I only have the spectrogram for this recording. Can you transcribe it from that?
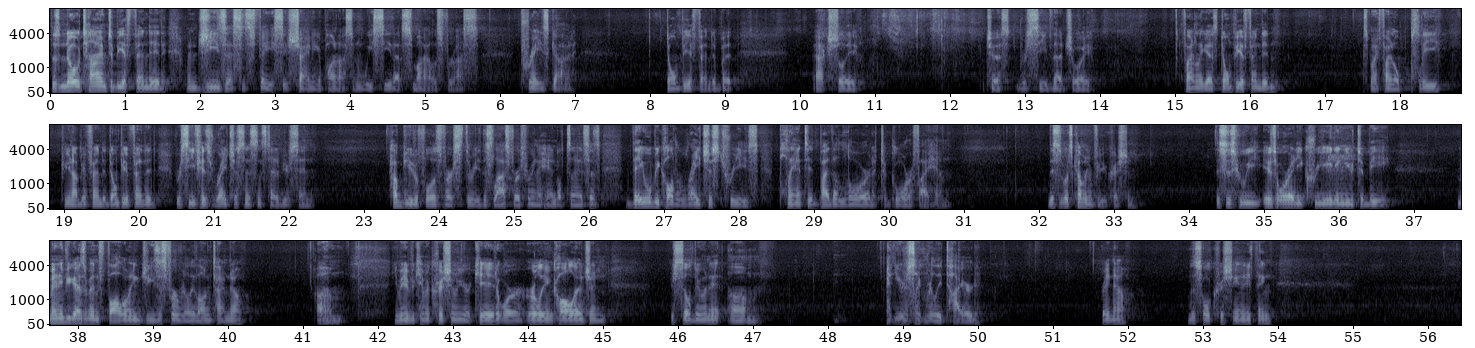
There's no time to be offended when Jesus' face is shining upon us and we see that smile is for us. Praise God. Don't be offended, but actually, just receive that joy. Finally, guys, don't be offended. It's my final plea for you're not be offended. Don't be offended. Receive his righteousness instead of your sin. How beautiful is verse 3, this last verse we're going to handle tonight. It says, They will be called righteous trees, planted by the Lord to glorify him. This is what's coming for you, Christian. This is who he is already creating you to be. Many of you guys have been following Jesus for a really long time now. Um, you maybe became a Christian when you were a kid or early in college and you're still doing it. Um, and you're just like really tired right now, this whole Christianity thing.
